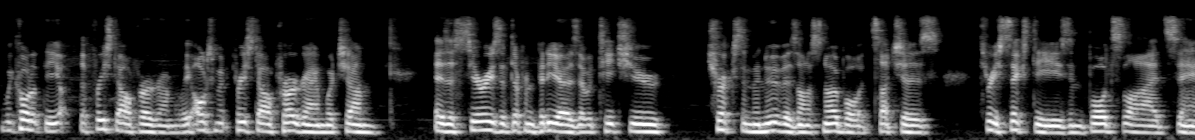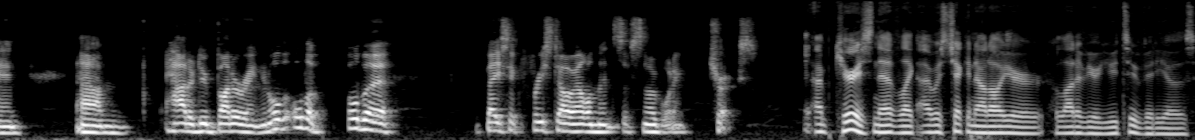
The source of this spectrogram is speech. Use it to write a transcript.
we called it the the freestyle program, the ultimate freestyle program, which um, is a series of different videos that would teach you tricks and maneuvers on a snowboard, such as 360s and board slides and um, how to do buttering and all the, all the all the basic freestyle elements of snowboarding tricks. I'm curious, Nev. Like I was checking out all your a lot of your YouTube videos,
